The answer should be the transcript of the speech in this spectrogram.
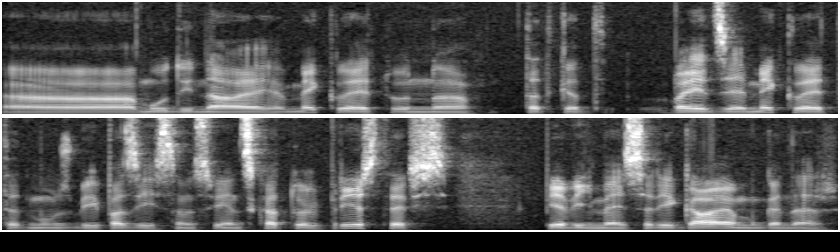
mudināja meklēt. Un, tad, kad vajadzēja meklēt, tad mums bija pazīstams viens katoļu priesteris. Pie viņa mēs arī gājām gan ar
